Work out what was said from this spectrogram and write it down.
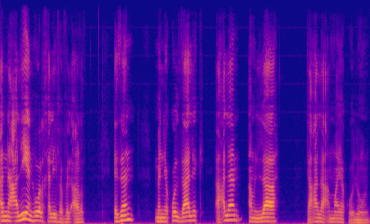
أن عليا هو الخليفة في الأرض؟ إذا من يقول ذلك أعلم أم الله تعالى عما يقولون.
